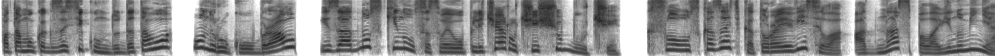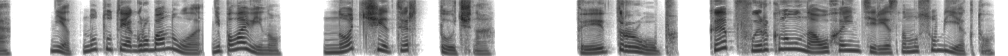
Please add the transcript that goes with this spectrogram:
потому как за секунду до того он руку убрал и заодно скинул со своего плеча ручищу Буччи. К слову сказать, которая весила одна с половину меня. Нет, ну тут я грубанула, не половину но четверть точно. Ты труп. Кэп фыркнул на ухо интересному субъекту.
